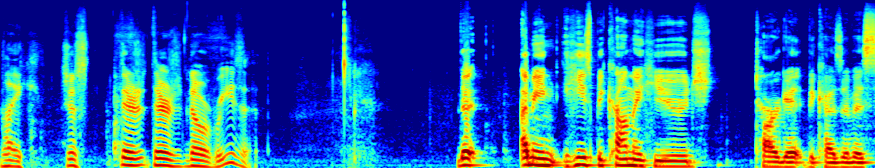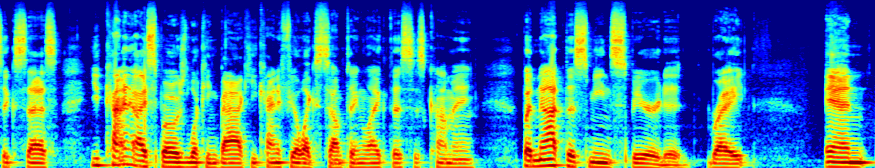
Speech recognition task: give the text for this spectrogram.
Like, just there's there's no reason. The I mean, he's become a huge target because of his success. You kind of, I suppose, looking back, you kind of feel like something like this is coming, but not this mean spirited, right? And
